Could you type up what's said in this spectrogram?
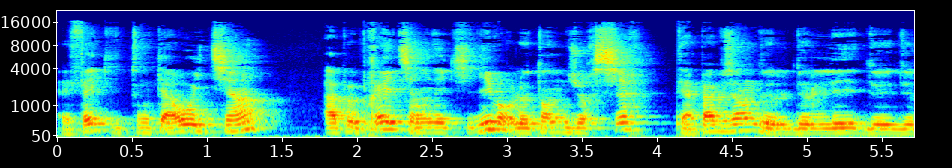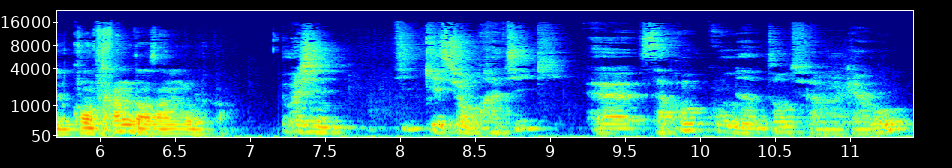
Elle fait que ton carreau, il tient à peu près, il tient en équilibre le temps de durcir. Tu n'as pas besoin de, le contraindre dans un moule. Moi, j'ai une petite question pratique. Euh, ça prend combien de temps de faire un carreau?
